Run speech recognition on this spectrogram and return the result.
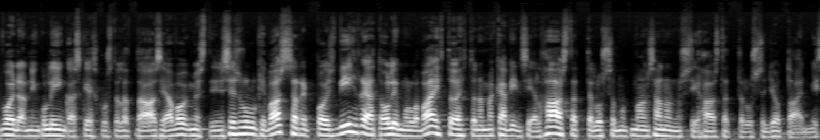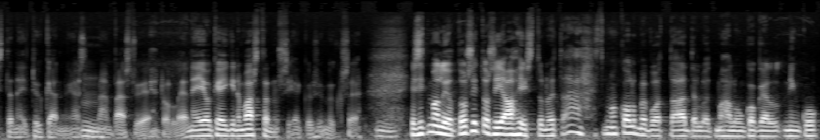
voidaan niin kuin Liin kanssa keskustella tätä asiaa avoimesti, niin se sulki vassarit pois. Vihreät oli mulla vaihtoehtona, mä kävin siellä haastattelussa, mutta mä oon sanonut siinä haastattelussa jotain, mistä ne ei tykännyt, ja sitten mm. mä en päässyt ehdolle. Ja ne ei oikein ikinä vastannut siihen kysymykseen. Mm. Ja sitten mä olin jo tosi tosi ahistunut, että ah, mä oon kolme vuotta ajatellut, että mä haluan kokeilla niin kuin,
